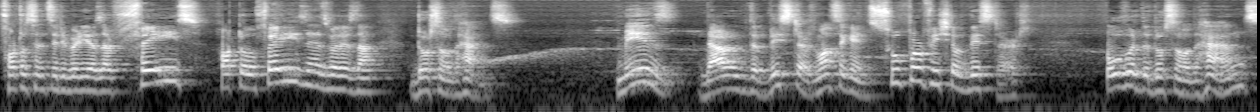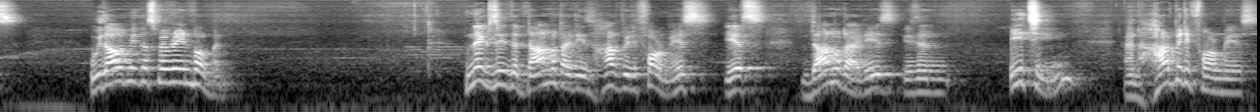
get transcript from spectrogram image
Photosensitive areas are face, photophase as well as the dorsum of the hands. Means there are the blisters, once again, superficial blisters over the dorsum of the hands without mucous membrane involvement. Next is the dermatitis herpetiformis. Yes, dermatitis is an itching and herpetiformis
